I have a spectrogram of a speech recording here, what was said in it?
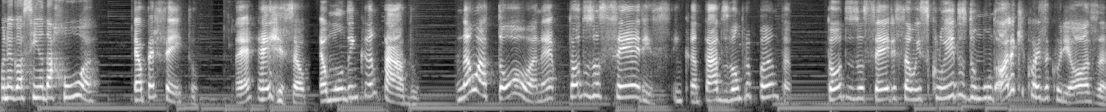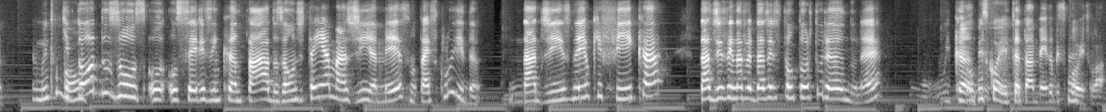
o negocinho da rua. É o perfeito né? É isso, é o, é o mundo encantado. Não à toa, né? Todos os seres encantados vão para o pântano. Todos os seres são excluídos do mundo. Olha que coisa curiosa. É muito bom. Que todos os, os, os seres encantados, onde tem a magia mesmo, está excluída. Na Disney, o que fica. Na Disney, na verdade, eles estão torturando, né? O encanto. O biscoito. O encantamento do biscoito é. lá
